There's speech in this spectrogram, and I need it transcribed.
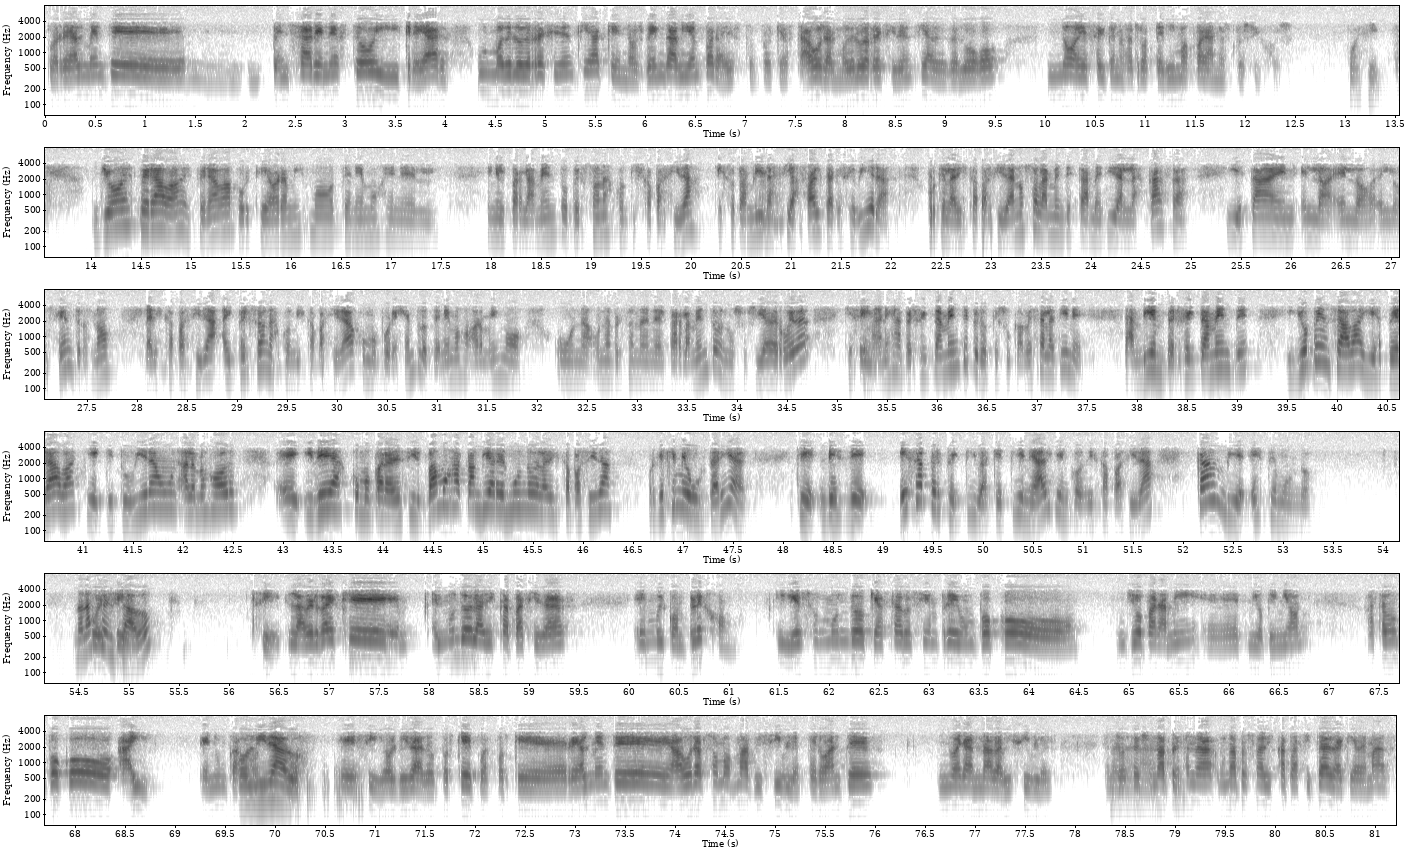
pues realmente mm, pensar en esto y crear un modelo de residencia que nos venga bien para esto, porque hasta ahora el modelo de residencia, desde luego, no es el que nosotros pedimos para nuestros hijos. Pues sí. Yo esperaba, esperaba porque ahora mismo tenemos en el en el Parlamento personas con discapacidad. Eso también hacía falta que se viera, porque la discapacidad no solamente está metida en las casas y está en, en, la, en, en los centros, ¿no? La discapacidad, hay personas con discapacidad, como por ejemplo tenemos ahora mismo una, una persona en el Parlamento, en su silla de ruedas, que se maneja perfectamente, pero que su cabeza la tiene también perfectamente. Y yo pensaba y esperaba que, que tuviera un, a lo mejor eh, ideas como para decir, vamos a cambiar el mundo de la discapacidad, porque es que me gustaría que desde esa perspectiva que tiene alguien con discapacidad cambie este mundo. ¿No lo has pues pensado? Sí. la verdad es que el mundo de la discapacidad es muy complejo y es un mundo que ha estado siempre un poco, yo para mí, es mi opinión, ha estado un poco ahí, en un cajón. Olvidado. Eh, sí, olvidado. ¿Por qué? Pues porque realmente ahora somos más visibles, pero antes no eran nada visibles. Entonces, una persona, una persona discapacitada que además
